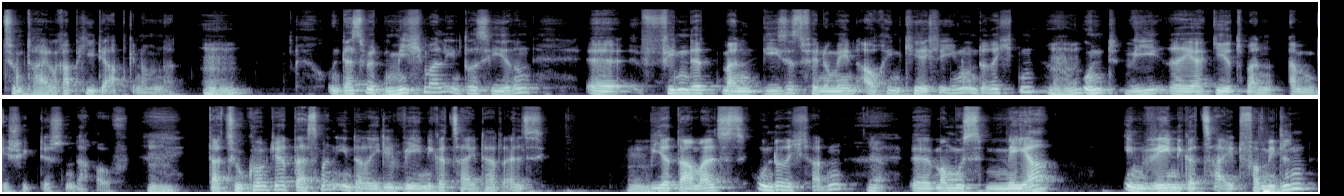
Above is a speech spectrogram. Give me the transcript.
zum Teil rapide abgenommen hat. Mhm. Und das würde mich mal interessieren, äh, findet man dieses Phänomen auch in kirchlichen Unterrichten Mhm. und wie reagiert man am geschicktesten darauf? Mhm. Dazu kommt ja, dass man in der Regel weniger Zeit hat, als Mhm. wir damals Unterricht hatten. Ja. Äh, man muss mehr in weniger Zeit vermitteln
